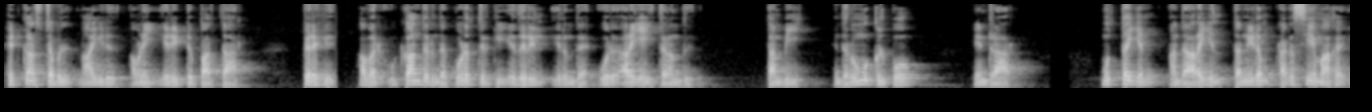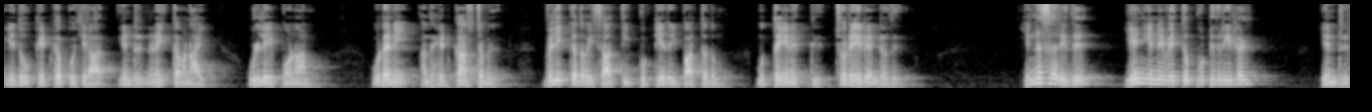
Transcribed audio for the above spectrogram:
ஹெட் கான்ஸ்டபிள் நாயுடு அவனை ஏறிட்டு பார்த்தார். பிறகு அவர் உட்கார்ந்திருந்த கூடத்திற்கு எதிரில் இருந்த ஒரு அறையை திறந்து தம்பி இந்த ரூமுக்குள் போ என்றார். முத்தையன் அந்த அறையில் தன்னிடம் ரகசியமாக ஏதோ கேட்கப் போகிறார் என்று நினைத்தவனாய் உள்ளே போனான். உடனே அந்த ஹெட் கான்ஸ்டபிள் வெளிக்கதவை சாத்தி புட்டியதை பார்த்ததும் முத்தையனுக்கு சொரேர் என்றது. என்ன சார் இது? ஏன் என்னை வைத்து பூட்டுகிறீர்கள்? என்று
